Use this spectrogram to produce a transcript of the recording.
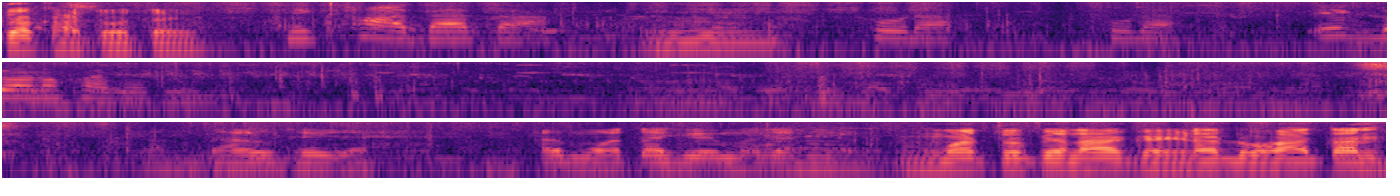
તો મેં ખાતો હતો એ. હતા હમ. થોડા થોડા. એક દાણો ખાધો હતો અંધારું થઈ જાય. હવે મોતા સિવાય મજા નહીં આવે. પેલા ગયડા ડોહા હતા ને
